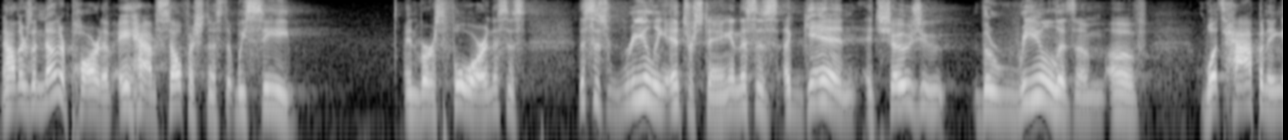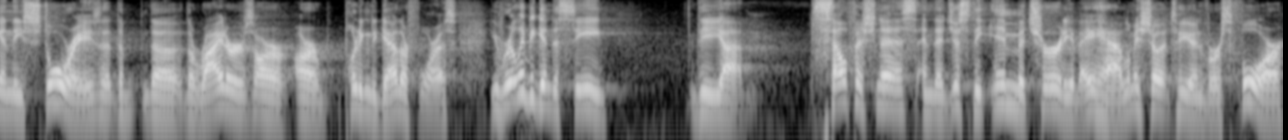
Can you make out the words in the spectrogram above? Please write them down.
Now, there's another part of Ahab's selfishness that we see in verse 4, and this is, this is really interesting. And this is, again, it shows you the realism of what's happening in these stories that the, the, the writers are, are putting together for us, you really begin to see the uh, selfishness and the, just the immaturity of Ahab. Let me show it to you in verse 4.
